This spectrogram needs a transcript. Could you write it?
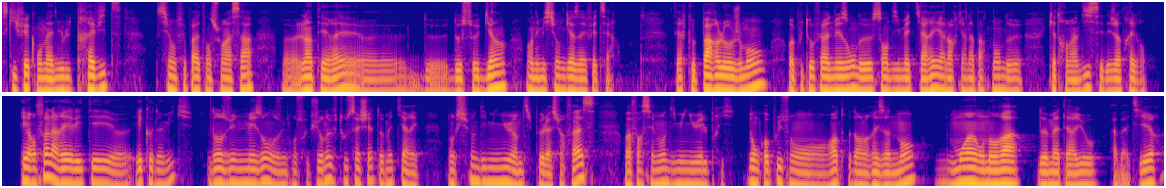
ce qui fait qu'on annule très vite, si on ne fait pas attention à ça, euh, l'intérêt euh, de, ce gain en émissions de gaz à effet de serre. C'est-à-dire que par logement, on va plutôt faire une maison de 110 mètres carrés alors qu'un appartement de 90 c'est déjà très grand. Et enfin la réalité euh, économique. Dans une maison, dans une construction neuve, tout s'achète au mètre carré. Donc si on diminue un petit peu la surface, on va forcément diminuer le prix. Donc en plus on rentre dans le raisonnement, moins on aura de matériaux à bâtir,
